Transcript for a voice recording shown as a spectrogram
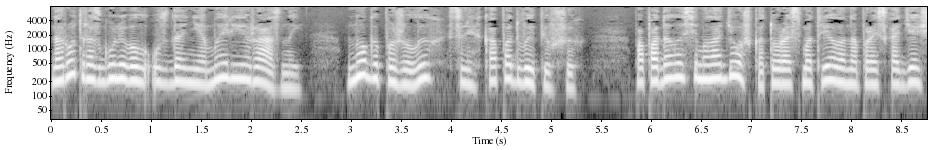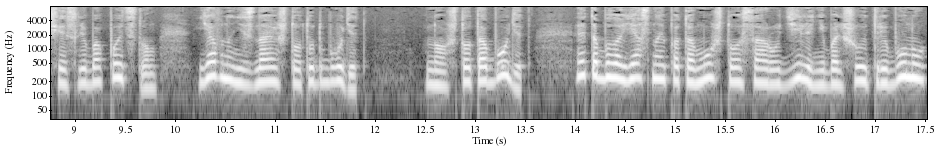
Народ разгуливал у здания мэрии разный, много пожилых, слегка подвыпивших. Попадалась и молодежь, которая смотрела на происходящее с любопытством, явно не зная, что тут будет. Но что-то будет. Это было ясно и потому, что соорудили небольшую трибуну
